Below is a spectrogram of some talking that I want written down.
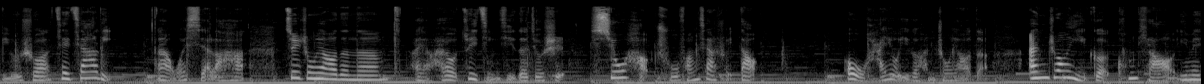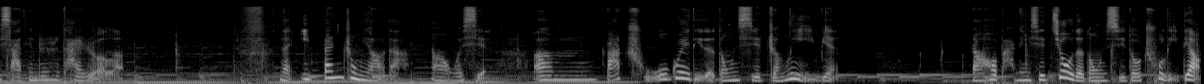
比如说在家里啊，我写了哈，最重要的呢，哎呀，还有最紧急的就是修好厨房下水道。哦，还有一个很重要的。安装一个空调，因为夏天真是太热了。那一般重要的啊，我写，嗯，把储物柜里的东西整理一遍，然后把那些旧的东西都处理掉。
